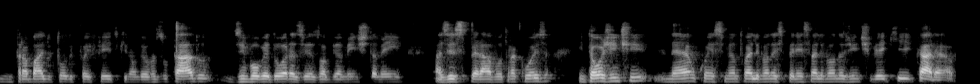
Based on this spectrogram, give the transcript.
um trabalho todo que foi feito que não deu resultado, desenvolvedor às vezes, obviamente, também às vezes esperava outra coisa. Então a gente, né, o conhecimento vai levando a experiência, vai levando a gente ver que, cara, a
